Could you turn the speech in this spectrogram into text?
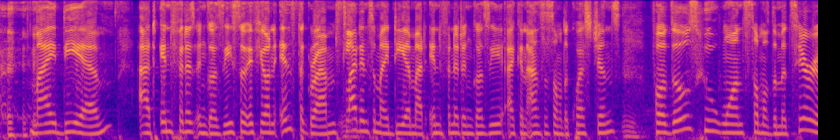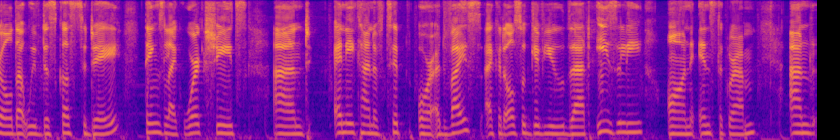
my DM at Infinite Ngozi. So if you're on Instagram, slide into my DM at Infinite Ngozi. I can answer some of the questions. For those who want some of the material that we've discussed today, things like worksheets and any kind of tip or advice, I could also give you that easily on Instagram. And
